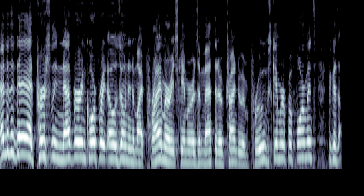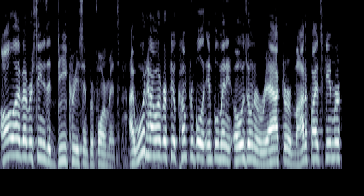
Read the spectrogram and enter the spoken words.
End of the day, I'd personally never incorporate ozone into my primary skimmer as a method of trying to improve skimmer performance because all I've ever seen is a decrease in performance. I would, however, feel comfortable implementing ozone or reactor or modified skimmer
